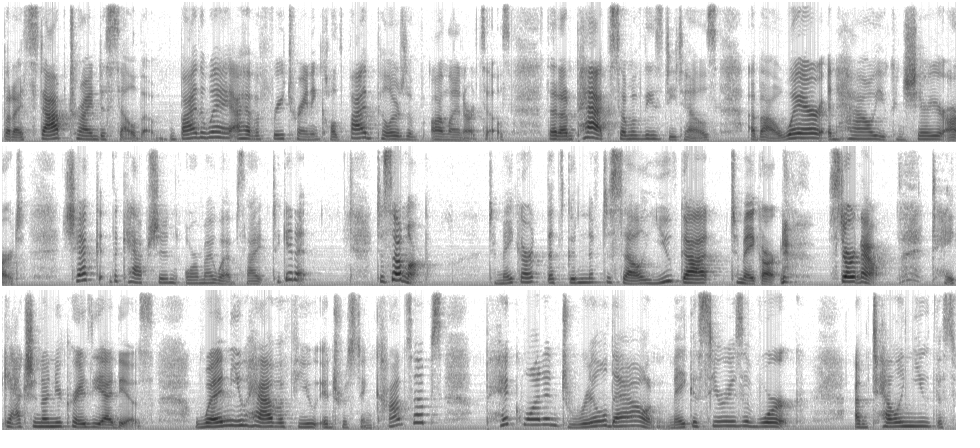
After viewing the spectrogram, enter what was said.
but I stopped trying to sell them. By the way, I have a free training called Five Pillars of Online Art Sales that unpacks some of these details about where and how you can share your art. Check the caption or my website to get it. To sum up, to make art that's good enough to sell, you've got to make art. Start now. Take action on your crazy ideas. When you have a few interesting concepts, pick one and drill down. Make a series of work. I'm telling you, this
